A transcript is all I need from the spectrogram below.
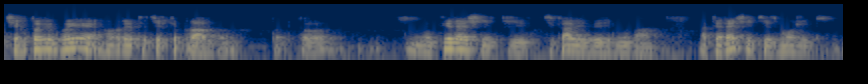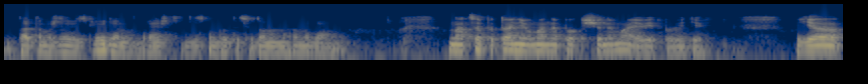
чи готові ви говорити тільки правду? Тобто не ті речі, які цікаві і вигідні вам, а ті речі, які зможуть дати можливість людям, врешті, дійсно бути свідомими громадянами. на це питання в мене поки що немає відповіді. Я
